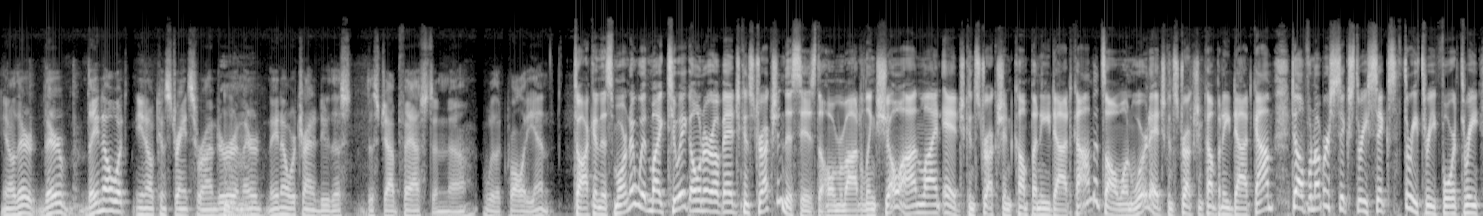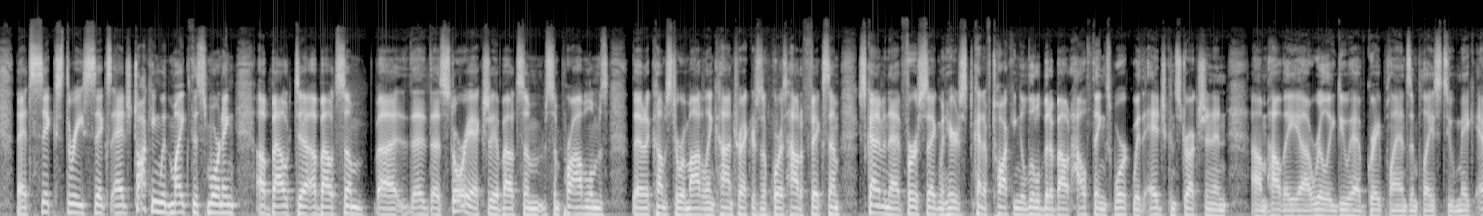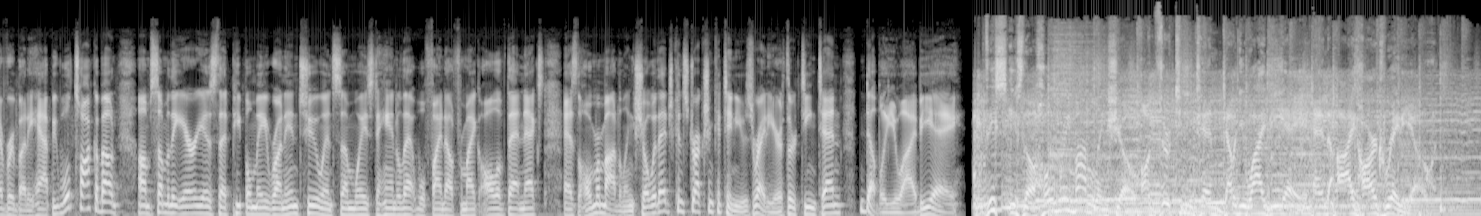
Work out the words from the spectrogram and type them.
you know, they're they're they know what you know constraints we're under, and they're they know we're trying to do this this job fast and uh, with a quality end. Talking this morning with Mike Tuig, owner of Edge Construction. This is the Home Remodeling Show online, edgeconstructioncompany.com. That's all one word, edgeconstructioncompany.com. Telephone number 636 3343. That's 636 Edge. Talking with Mike this morning about uh, about some uh, the, the story actually about some some problems that when it comes to remodeling contractors and of course how to fix them. Just kind of in that first segment here, just kind of talking a little bit about how things work with Edge Construction and um, how they uh, really do have great plans in place to make everybody happy. We'll talk about um, some of the areas that people may run into and some ways to handle that. We'll find out from Mike all of that next as the Home Remodeling Show with Edge Construction continues right here, 1310 WIBA. This is the Home Remodeling Show on 1310 WIBA and iHeartRadio.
